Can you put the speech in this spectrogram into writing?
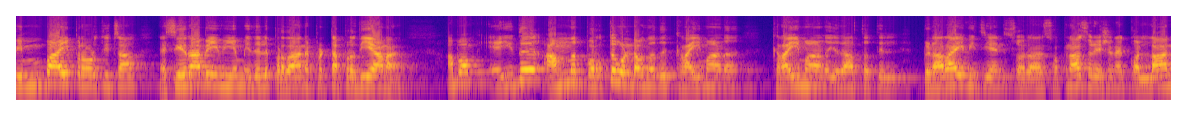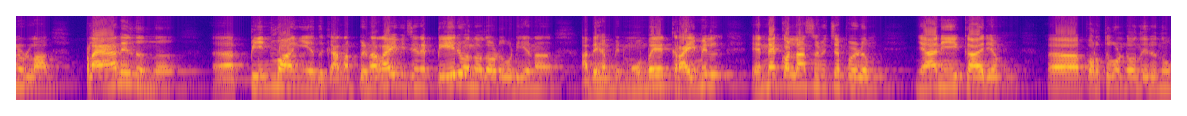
പിമ്പായി പ്രവർത്തിച്ച നസീറ ബീവിയും ഇതിൽ പ്രധാനപ്പെട്ട പ്രതിയാണ്. അപ്പം ഇത് അന്ന് പുറത്തു കൊണ്ടുവന്നത് ക്രൈമാണ്. ക്രൈമാണ് യഥാർത്ഥത്തിൽ പിണറായി വിജയൻ സ്വപ്ന സുരേഷിനെ കൊല്ലാനുള്ള പ്ലാനിൽ നിന്ന് പിൻവാങ്ങിയത്. കാരണം പിണറായി വിജയന്റെ പേര് വന്നതോടുകൂടിയാണ് അദ്ദേഹം മുംബൈ ക്രൈമിൽ എന്നെ കൊല്ലാൻ ശ്രമിച്ചപ്പോഴും ഞാൻ ഈ കാര്യം പുറത്തു കൊണ്ടുവന്നിരുന്നു.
